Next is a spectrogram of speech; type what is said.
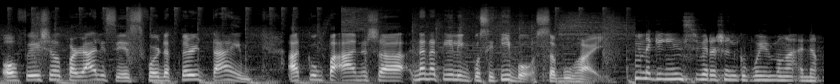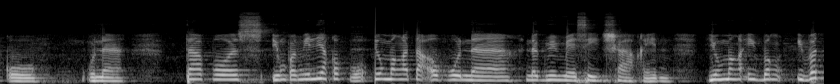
o facial paralysis for the third time at kung paano siya nanatiling positibo sa buhay. Ang naging inspirasyon ko po yung mga anak ko, una. Tapos, yung pamilya ko po, yung mga tao po na nagme-message sa akin, yung mga ibang, iba't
